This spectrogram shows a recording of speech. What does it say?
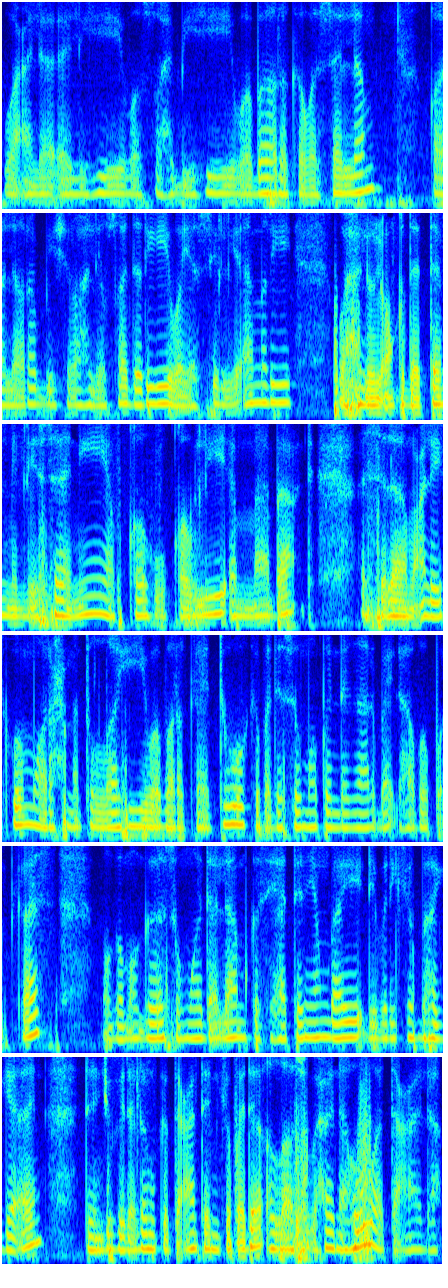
wa ala alihi wa sahbihi wa baraka wassalam. قال ربي اشرح لي صدري ويسر لي أمري واحلل عقدة من لساني يفقه قولي أما بعد السلام عليكم ورحمة الله وبركاته kepada semua pendengar Baik Hava Podcast Moga-moga semua dalam kesihatan yang baik diberi kebahagiaan dan juga dalam ketaatan kepada Allah Subhanahu wa taala.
